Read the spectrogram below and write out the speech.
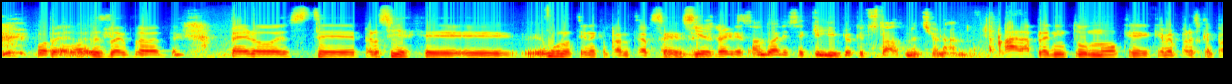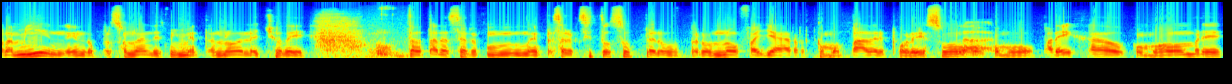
pero, exactamente. Pero, este, pero sí, eh, eh, uno tiene que plantearse eso. Y es regresando a ese equilibrio que tú estabas mencionando. A la plenitud, ¿no? Que, que me parece que para mí, en, en, lo personal, es mi meta, ¿no? El hecho de tratar de ser un empresario exitoso, pero, pero no fallar como padre por eso, claro. o como pareja, o como hombre.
